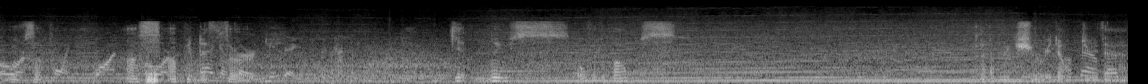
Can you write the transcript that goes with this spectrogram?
moves up us up into third. Get loose over the bumps. Gotta make sure we don't do that.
